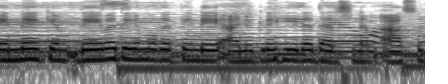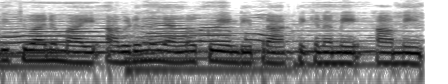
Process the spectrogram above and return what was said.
എന്നേക്കും ദൈവ തിരുമുഖത്തിന്റെ അനുഗ്രഹീത ദർശനം ആസ്വദിക്കുവാനുമായി അവിടുന്ന് ഞങ്ങൾക്ക് വേണ്ടി പ്രാർത്ഥിക്കണമേ. ആമീൻ.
